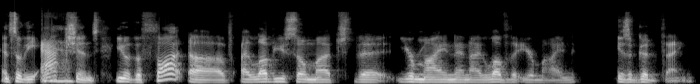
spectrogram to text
And so the yeah. actions, you know, the thought of, I love you so much that you're mine and I love that you're mine is a good thing.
